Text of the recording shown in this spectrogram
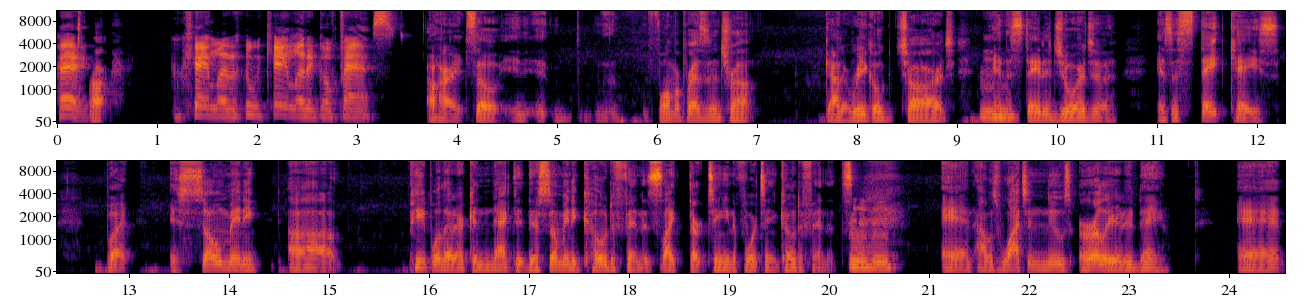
hey, Uh, we can't let it. We can't let it go past. All right. So, it, it, former President Trump got a RICO charge in Mhm. the state of Georgia. It's a state case, but it's so many uh, people that are connected. There's so many co-defendants, like 13 or 14 co-defendants. Mhm. And I was watching news earlier today, and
